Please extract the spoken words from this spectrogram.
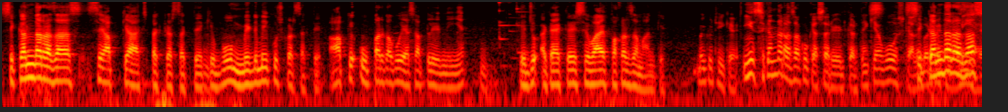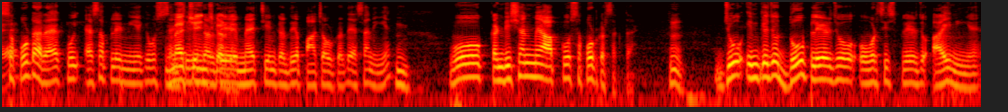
सिकंदर रजा से आप क्या एक्सपेक्ट कर सकते हैं कि वो मिड में कुछ कर सकते हैं? आपके ऊपर का कोई ऐसा प्लेयर नहीं है कि जो अटैक करे सिवाय फखर जमान के। बिल्कुल ठीक है। ये सिकंदर रजा को कैसा रेट करते हैं? क्या वो सिकंदर रजा सपोर्टर है कोई ऐसा प्लेयर नहीं है कि वो सेंचुरी change कर कर दे। मैच चेंज कर दे या पाँच आउट कर दे ऐसा नहीं है। वो कंडीशन में आपको सपोर्ट कर सकता है। हम्म। जो इनके जो दो प्लेयर जो ओवरसीज प्लेयर जो आए नहीं है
